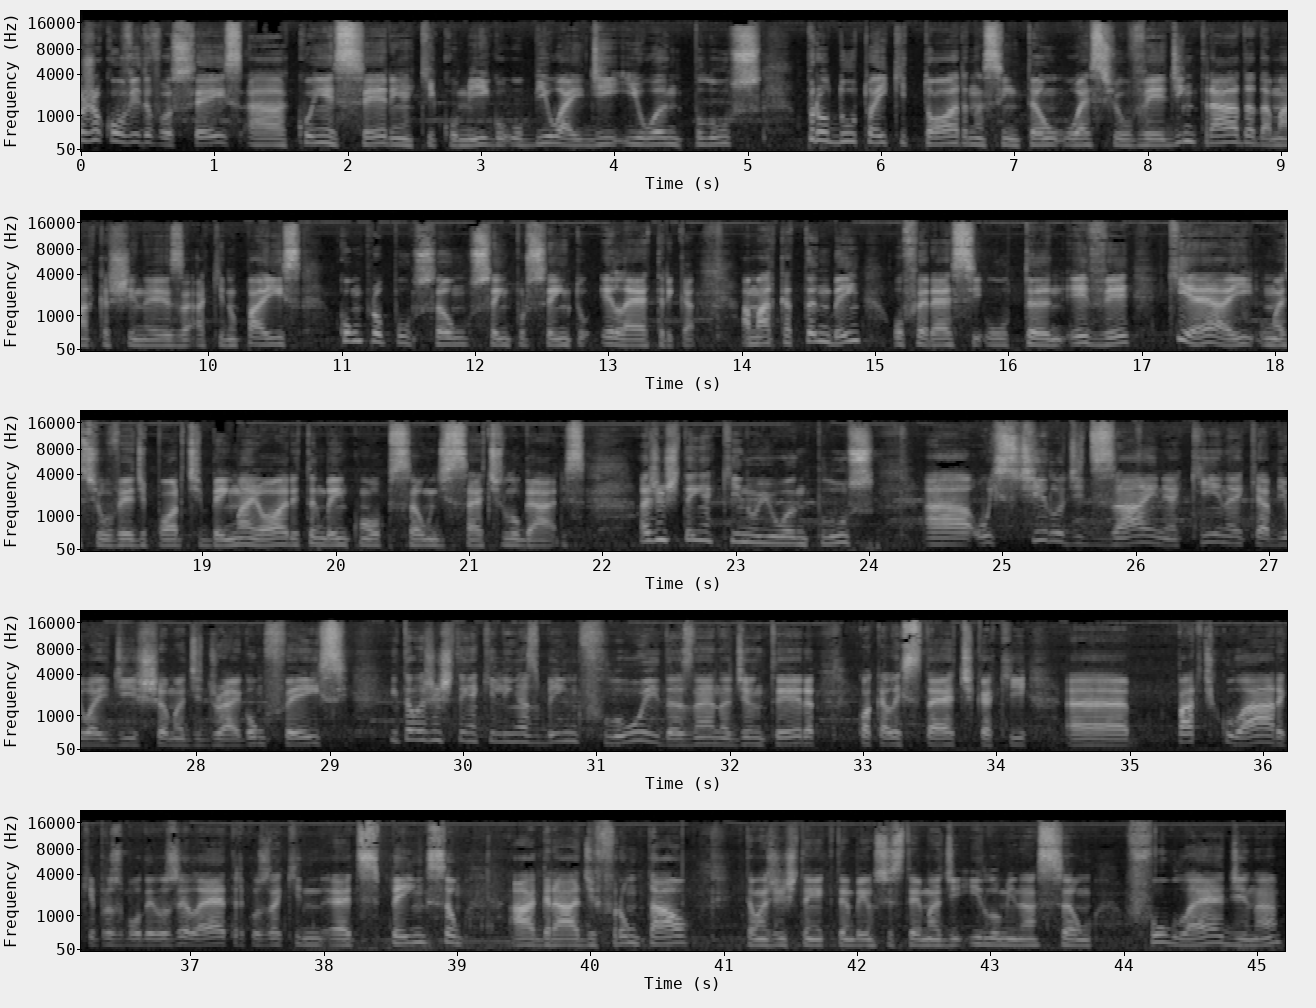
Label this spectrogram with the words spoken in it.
Hoje eu convido vocês a conhecerem aqui comigo o BYD Yuan Plus, produto aí que torna-se então o SUV de entrada da marca chinesa aqui no país com propulsão 100% elétrica. A marca também oferece o Tan EV, que é aí um SUV de porte bem maior e também com a opção de sete lugares. A gente tem aqui no Yuan Plus uh, o estilo de design aqui, né, que a BYD chama de Dragon Face. Então a gente tem aqui linhas bem fluidas, né, na dianteira, com aquela estética aqui. Uh, particular aqui para os modelos elétricos né, que é, dispensam a grade frontal. Então a gente tem aqui também um sistema de iluminação full LED, né,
